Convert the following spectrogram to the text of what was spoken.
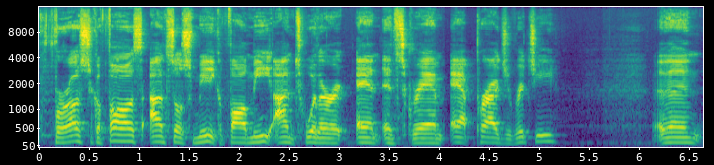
for us, you can follow us on social media. You can follow me on Twitter and Instagram at Prodigy Richey. And then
